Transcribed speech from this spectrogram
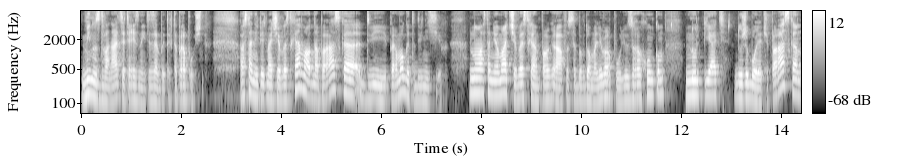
мінус 12 різниці забитих та пропущених. Останні 5 матчів Вестхема, одна поразка, 2 перемоги та 2 нічих. Ну, на останньому матчі Вестхем програв у себе вдома Ліверпулю з рахунком 0-5. Дуже боляча поразка.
